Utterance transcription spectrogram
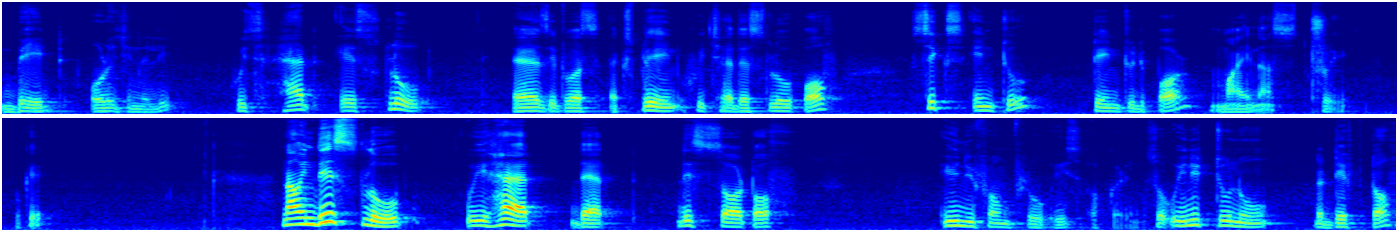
bed originally which had a slope as it was explained which had a slope of 6 into 10 to the power minus 3. Okay. Now, in this loop we had that this sort of uniform flow is occurring. So, we need to know the depth of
